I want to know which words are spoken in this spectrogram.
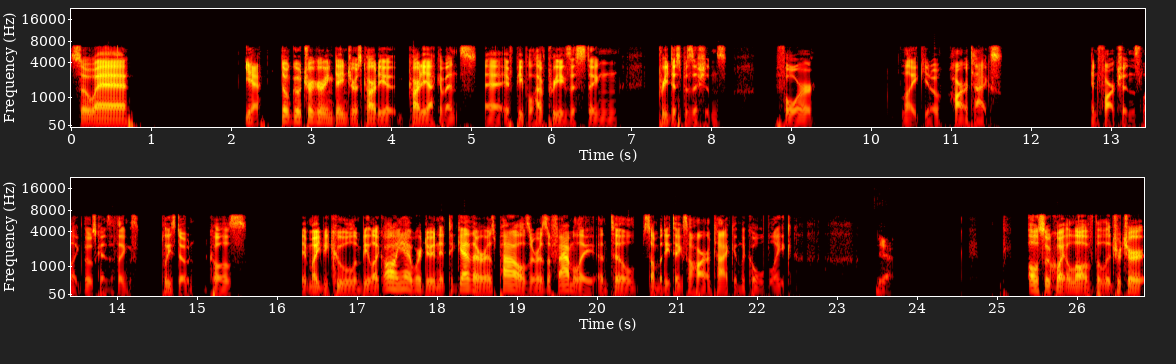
So, uh, yeah, don't go triggering dangerous cardia- cardiac events uh, if people have pre-existing predispositions for, like, you know, heart attacks, infarctions, like those kinds of things. Please don't, because it might be cool and be like, oh yeah, we're doing it together as pals or as a family until somebody takes a heart attack in the cold lake. Yeah. Also, quite a lot of the literature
